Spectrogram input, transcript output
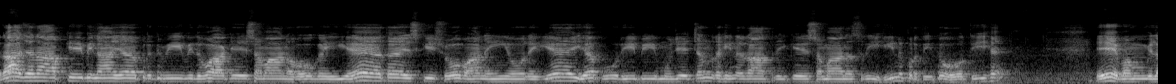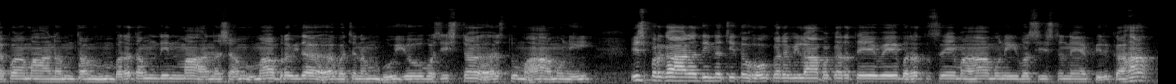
राजन आपके बिना यह पृथ्वी विधवा के समान हो गई है, अतः इसकी शोभा नहीं हो रही है। यह पूरी भी मुझे चंद्रहीन रात्रि के समान श्रीहीन प्रतीत होती है। एवं विलपमानं तं भरतं दिन्मानसम् अब्रवीद वचनं भूयो वसिष्ठस्तु महामुनि। इस प्रकार दिनचित होकर विलाप करते हुए भरत से महामुनि वशिष्ठ ने फिर कहा,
